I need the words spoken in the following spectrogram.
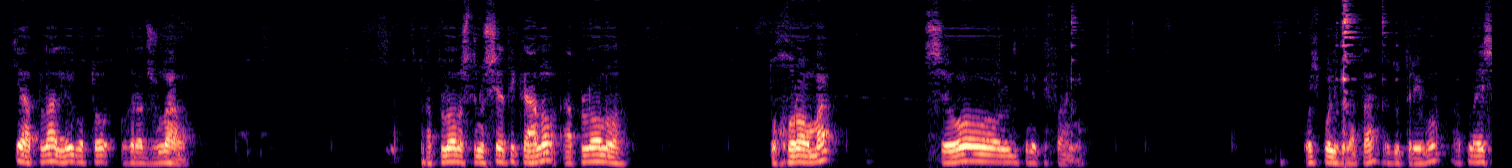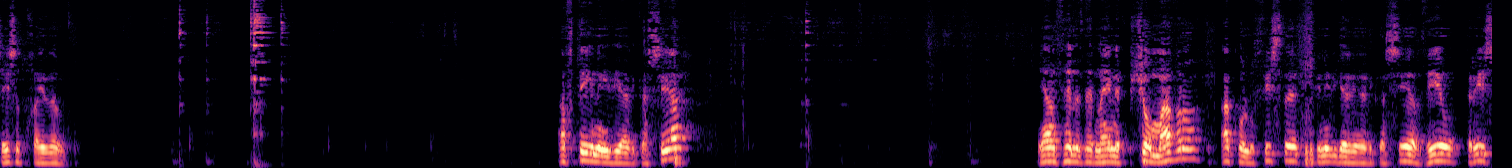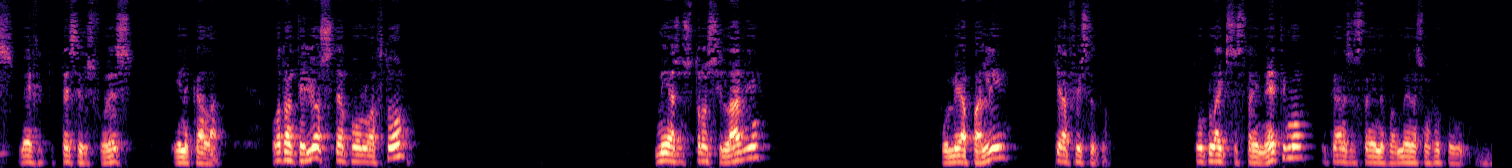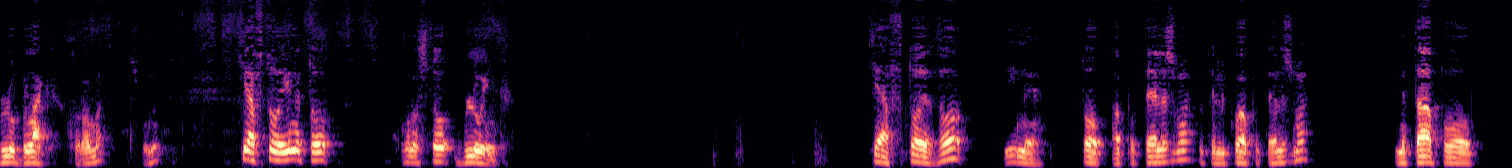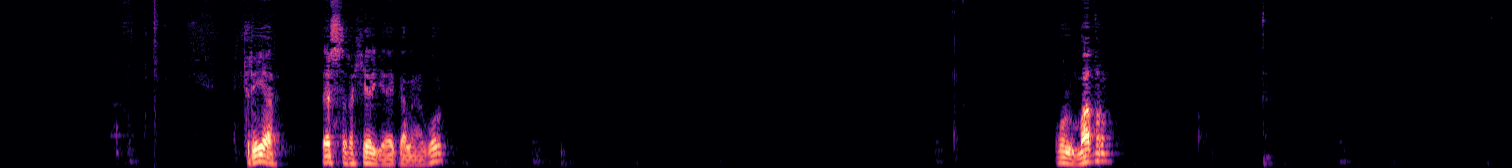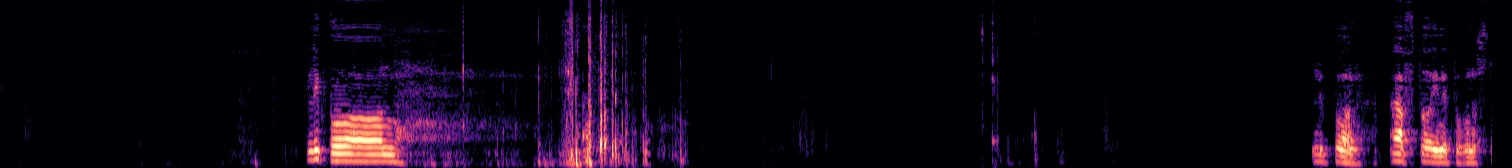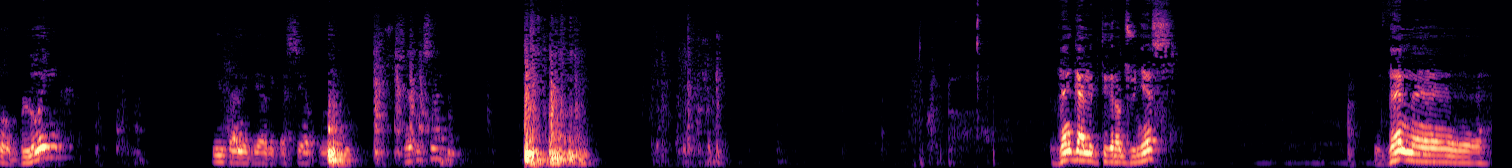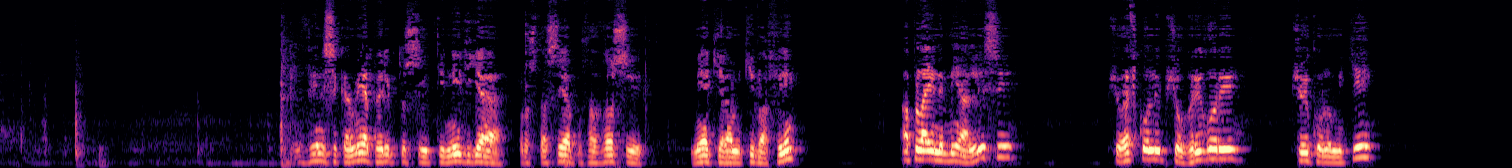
και απλά λίγο το γρατζουνάω. Απλώνω στην ουσία τι κάνω, απλώνω το χρώμα σε όλη την επιφάνεια. Όχι πολύ δυνατά, δεν το τρίβω, απλά ίσα ίσα το χαϊδεύω. Αυτή είναι η διαδικασία. Εάν θέλετε να είναι πιο μαύρο, ακολουθήστε την ίδια διαδικασία 2, 3 μέχρι και 4 φορές είναι καλά. Όταν τελειώσετε από όλο αυτό, μία στρώση λάδι, πολύ απαλή και αφήστε το. Το πλάκι σας θα είναι έτοιμο, η κάνη σας θα είναι βαμμένας σε αυτό το blue black χρώμα, ας πούμε. Και αυτό είναι το γνωστό blue ink. Και αυτό εδώ είναι το αποτέλεσμα, το τελικό αποτέλεσμα μετά από τρία, τέσσερα χέρια έκανα εγώ όλο μαύρο λοιπόν Λοιπόν, αυτό είναι το γνωστό bluing. Ήταν η διαδικασία που σας έδειξα. Δεν καλύπτει γρατζουνιές. Δεν ε, δίνει σε καμία περίπτωση την ίδια προστασία που θα δώσει μια κεραμική βαφή. Απλά είναι μια λύση πιο εύκολη, πιο γρήγορη, πιο οικονομική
